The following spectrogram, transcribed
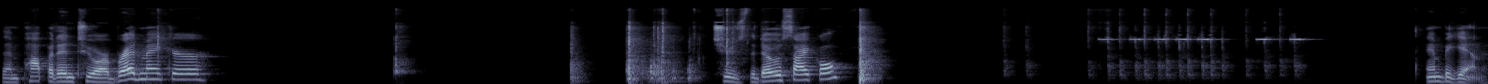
Then pop it into our bread maker. Choose the dough cycle. And begin.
